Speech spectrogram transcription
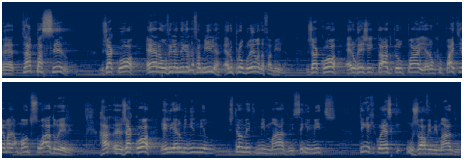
é, trapaceiro. Jacó era a ovelha negra da família, era o problema da família. Jacó era o rejeitado pelo pai, era o que o pai tinha amaldiçoado ele. Eh, Jacó, ele era um menino extremamente mimado e sem limites. Quem é que conhece um jovem mimado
